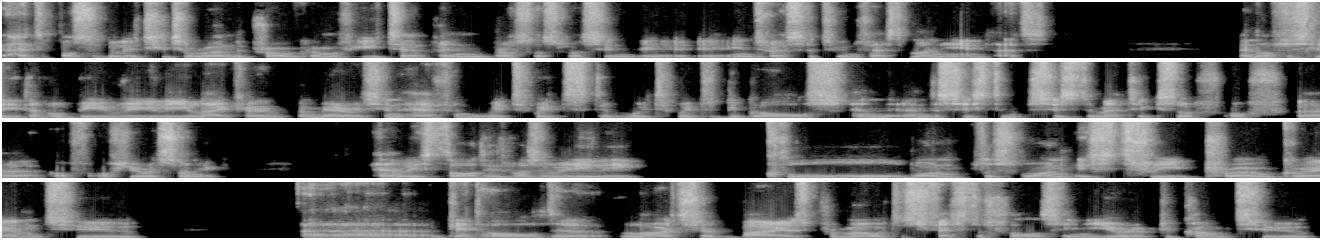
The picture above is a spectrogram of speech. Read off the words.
had the possibility to run the program of ETEP, and Brussels was in, uh, interested to invest money in that and obviously that would be really like a, a marriage in heaven with with the, with with the goals and and the system systematics of of uh, of, of Eurosonic, and we thought it was a really cool one plus one is three program to uh, get all the larger buyers, promoters, festivals in Europe to come to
